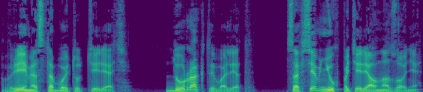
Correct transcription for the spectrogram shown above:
«Время с тобой тут терять. Дурак ты, Валет. Совсем нюх потерял на зоне.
